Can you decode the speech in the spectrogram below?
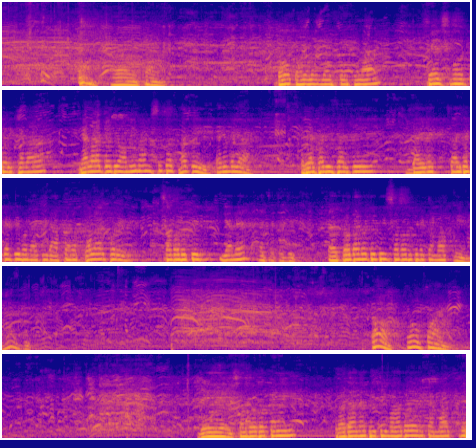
আজকের খেলা শেষ মুহূর্তের খেলা খেলা যদি অমীমাংসিত থাকে রেফারি স্যারকে ডাইরেক্ট টাইব্রেকার দিব নাকি আপনারা বলার পরে সভাপতির ইয়া নেন আচ্ছা আচ্ছা প্রধান অতিথির সভাপতির একটা মত নিন হ্যাঁ Oh, oh, সভাপতি প্রধান অতিথি মহোদয়ের একটা মত নিন।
